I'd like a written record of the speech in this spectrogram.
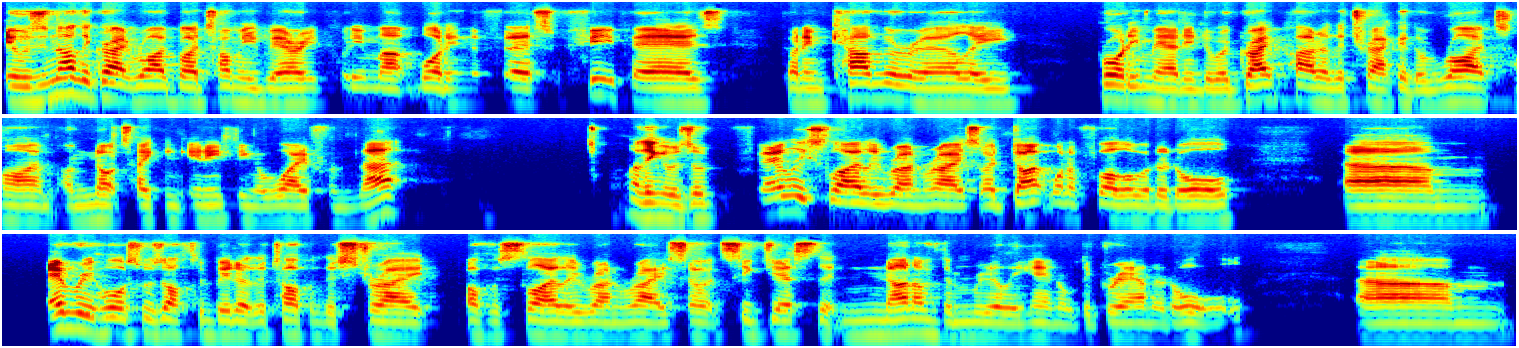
it was another great ride by Tommy Berry. Put him up what in the first few pairs, got him cover early, brought him out into a great part of the track at the right time. I'm not taking anything away from that. I think it was a fairly slowly run race. I don't want to follow it at all. Um, every horse was off the bit at the top of the straight, off a slowly run race. So it suggests that none of them really handled the ground at all. Um,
